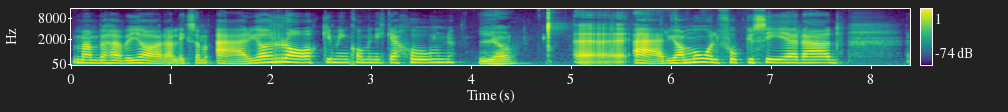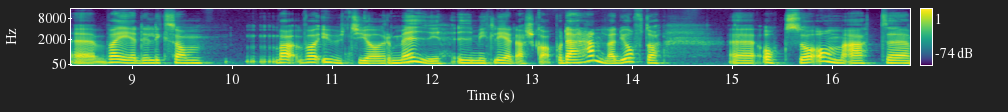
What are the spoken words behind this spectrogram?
man behöver göra. Liksom, är jag rak i min kommunikation? Ja. Eh, är jag målfokuserad? Eh, vad är det liksom... Vad, vad utgör mig i mitt ledarskap? Och där handlar det ofta eh, också om att eh,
